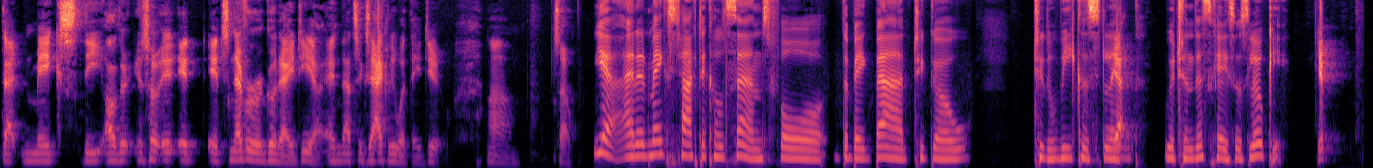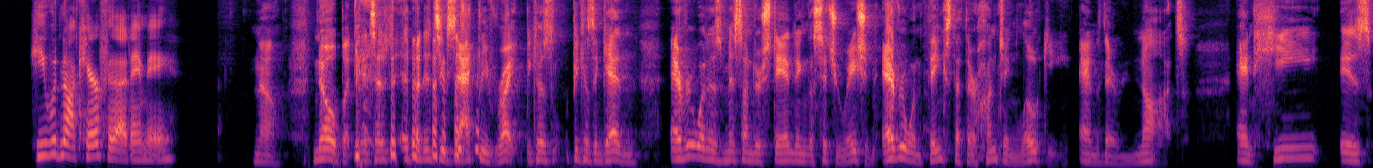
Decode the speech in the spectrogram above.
that makes the other. So it, it it's never a good idea, and that's exactly what they do. Um, so Yeah, and it makes tactical sense for the big bad to go to the weakest Yeah. link, which in this case is Loki. He would not care for that, Amy. No, no, but it's but it's exactly right because because again, everyone is misunderstanding the situation. Everyone thinks that they're hunting Loki, and they're not. And he is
